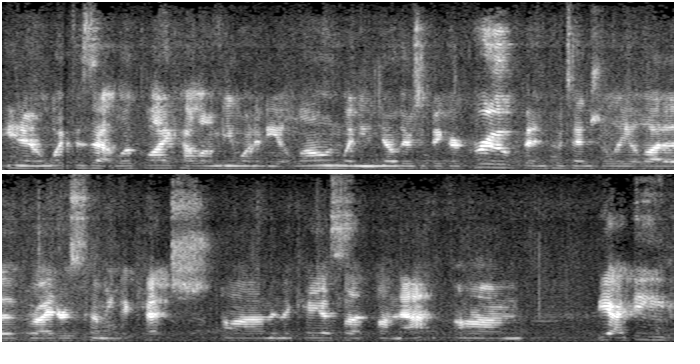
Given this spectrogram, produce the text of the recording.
you know, what does that look like? How long do you want to be alone when you know there's a bigger group and potentially a lot of riders coming to catch um, and the chaos on, on that? Um, yeah, I think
